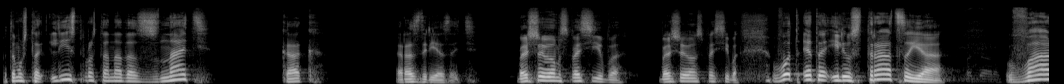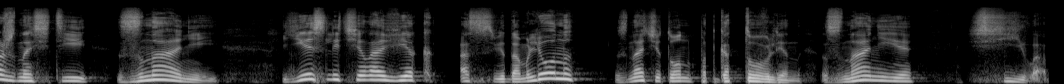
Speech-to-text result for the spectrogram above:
Потому что лист просто надо знать, как разрезать. Большое вам спасибо. Большое вам спасибо. Вот эта иллюстрация важности знаний. Если человек осведомлен, значит он подготовлен. Знание – сила.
